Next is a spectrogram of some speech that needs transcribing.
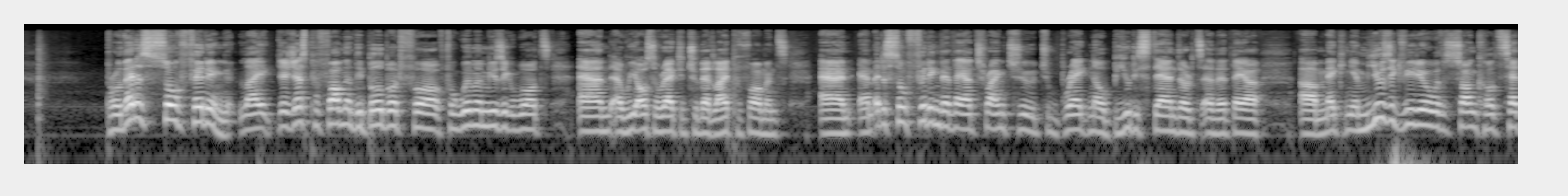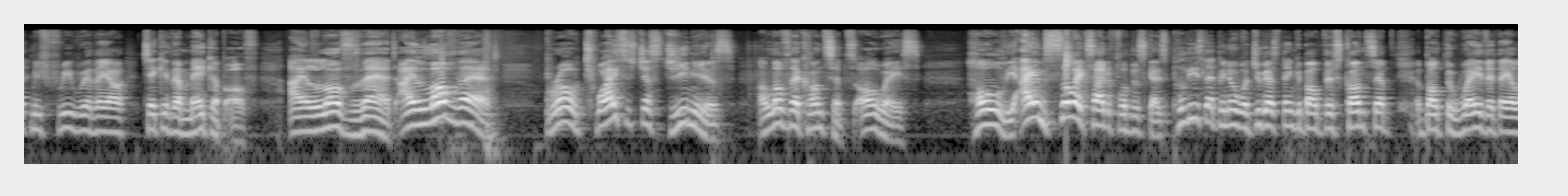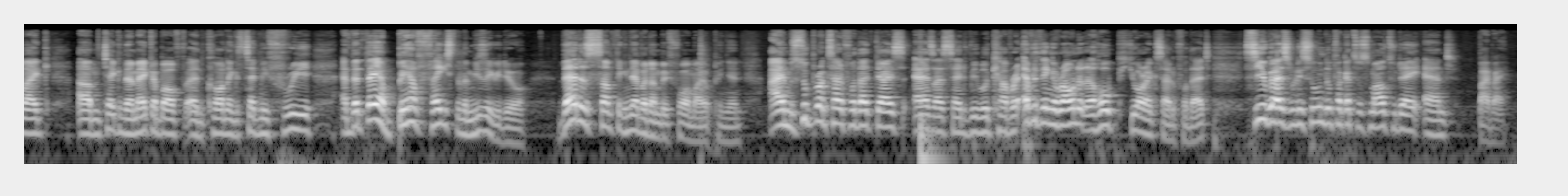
Bro, that is so fitting. Like, they just performed at the Billboard for, for Women Music Awards, and uh, we also reacted to that live performance. And um, it is so fitting that they are trying to, to break now beauty standards and that they are uh, making a music video with a song called Set Me Free where they are taking their makeup off. I love that. I love that. Bro, Twice is just genius. I love their concepts, always. Holy, I am so excited for this, guys. Please let me know what you guys think about this concept, about the way that they are like um, taking their makeup off and calling it Set Me Free, and that they are barefaced in the music video. That is something never done before, in my opinion. I'm super excited for that, guys. As I said, we will cover everything around it. I hope you are excited for that. See you guys really soon. Don't forget to smile today, and bye-bye.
